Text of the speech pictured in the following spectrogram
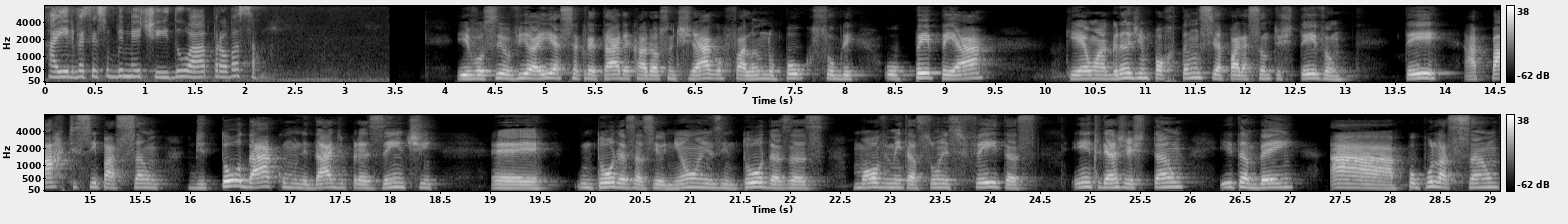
aí ele vai ser submetido à aprovação. E você ouviu aí a secretária Carol Santiago falando um pouco sobre o PPA, que é uma grande importância para Santo Estevão ter a participação de toda a comunidade presente é, em todas as reuniões, em todas as movimentações feitas entre a gestão e também a população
